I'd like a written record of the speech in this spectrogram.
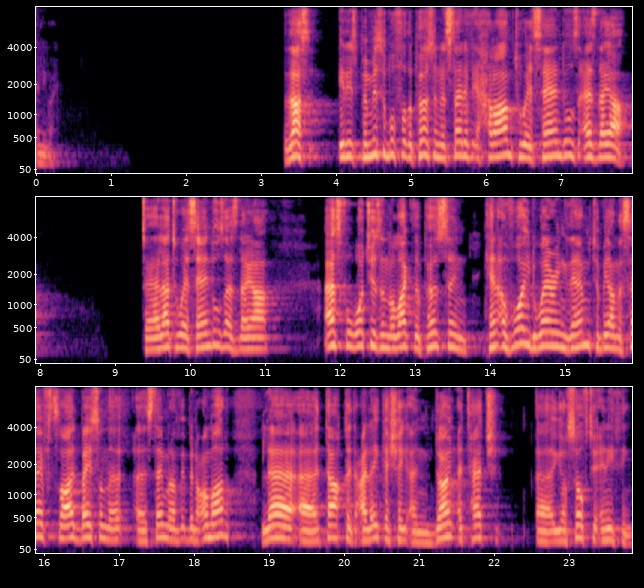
Anyway, thus it is permissible for the person in a state of ihram to wear sandals as they are. So allowed to wear sandals as they are. As for watches and the like, the person can avoid wearing them to be on the safe side based on the uh, statement of Ibn Umar لا تعقد عليك شيئا don't attach uh, yourself to anything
